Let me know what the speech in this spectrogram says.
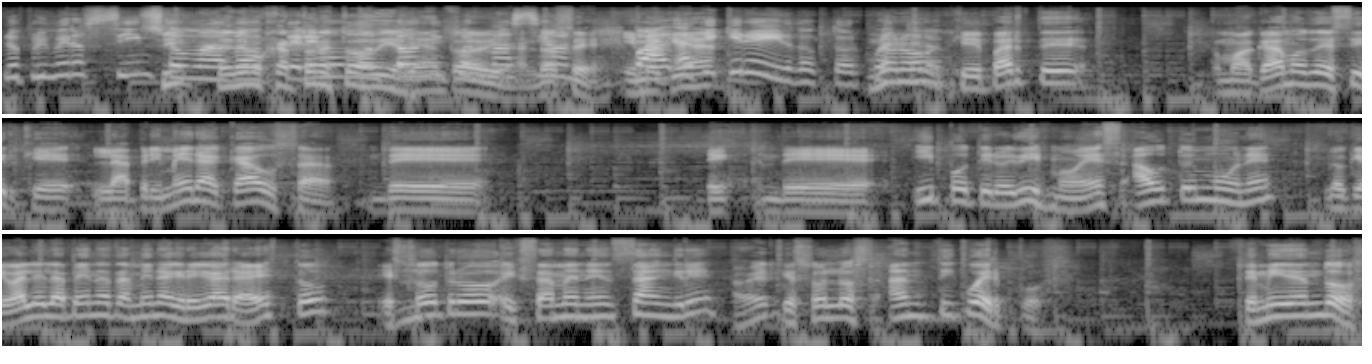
los primeros síntomas. tenemos doc. cartones tenemos un todavía. montón de Quedan todavía, información. sé. Y Pa- me ¿A queda- qué quiere ir, doctor? No, no, que parte, como acabamos de decir, que la primera causa de, de, de hipotiroidismo es autoinmune, lo que vale la pena también agregar a esto es otro examen en sangre, A ver. que son los anticuerpos. Se miden dos.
